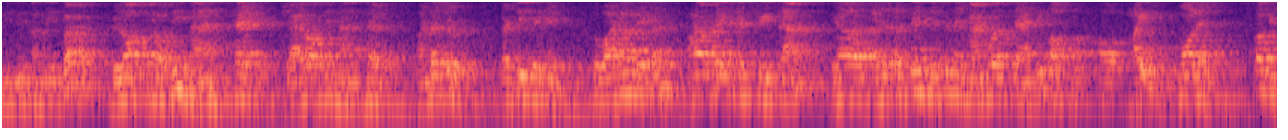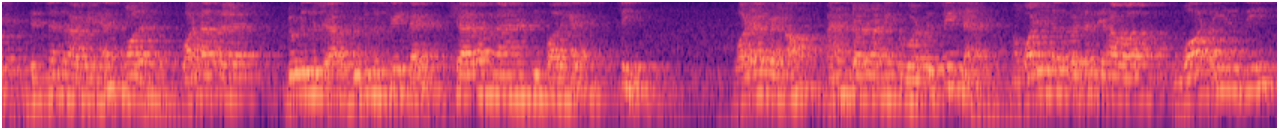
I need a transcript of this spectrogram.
This is nothing but velocity of the man's head. Shadow of the man's head. Understood? Let's see it again. So what I have taken? I have a street lamp uh, at a certain distance a man was standing of, of height small h okay distance have taken small h what happened due to the shadow due to the street light shadow of man is falling at C what happened now? Man started running towards the street lamp. Now what is the question they have asked? What is the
